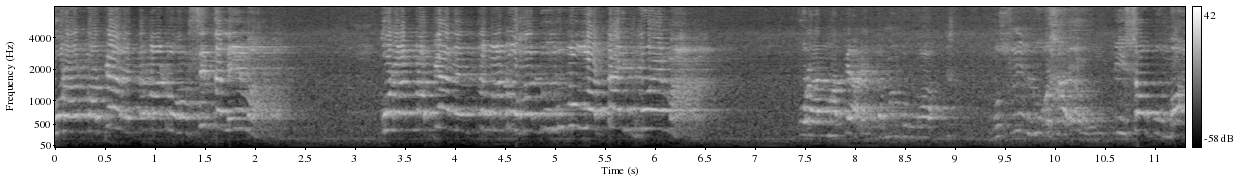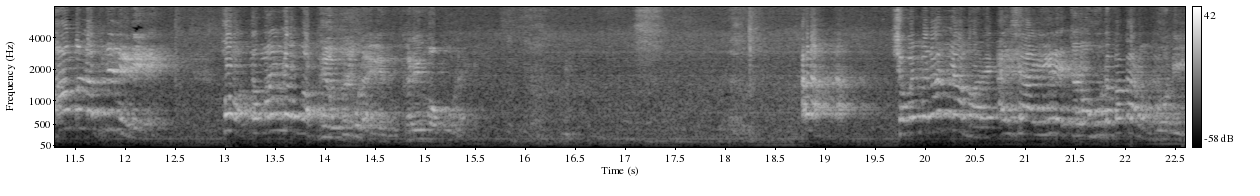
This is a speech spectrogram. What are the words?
ကုရ်အာန်မှာပြတယ်တမန်တော်ဟောစစ်တလေးမှာကုရ်အာန်မှာပြတယ်တမန်တော်ဟာလူမှုဘဝတိုက်ပွဲမှာကုရ်အာန်မှာပြတယ်တမန်တော်ကမွတ်စလင်လူအဆောက်အအုံတိဆောက်ဖို့မအားမလားဖြစ်နေတယ်ဟောတမန်တော်ကဖယ်ပို့လိုက်တယ်ခရီးပေါ်ပို့လိုက်အဲ့ဒါရှမေမရညမှာလေအိုင်ရှာရေးတဲ့ကျွန်တော်ဟိုတစ်ဘက်ကတော့ပြောနေ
